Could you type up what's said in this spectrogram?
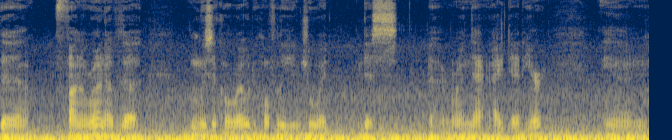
The final run of the musical road. Hopefully, you enjoyed this uh, run that I did here. And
